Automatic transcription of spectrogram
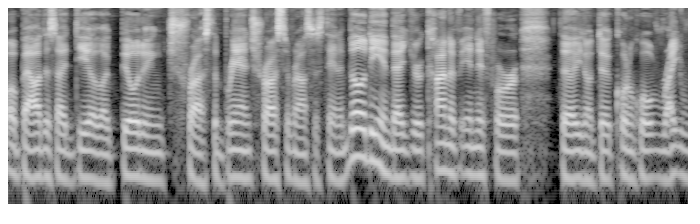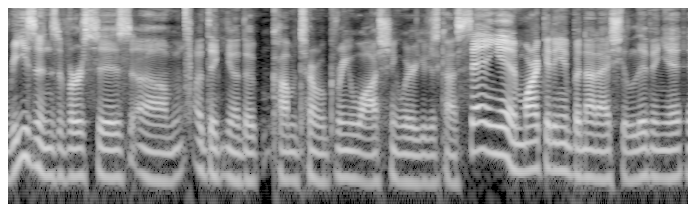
about this idea of like building trust, the brand trust around sustainability, and that you're kind of in it for the you know the quote unquote right reasons versus um, I think you know the common term of greenwashing, where you're just kind of saying it and marketing it, but not actually living it.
